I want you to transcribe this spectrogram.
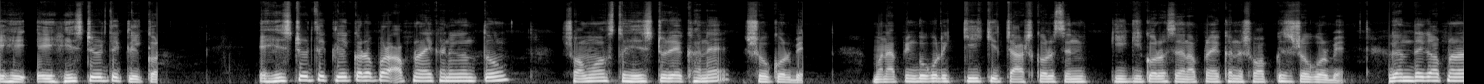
এই এই হিস্টোরিতে ক্লিক কর, এই হিস্টোরিতে ক্লিক করার পর আপনার এখানে কিন্তু সমস্ত হিস্টোরি এখানে শো করবে। মানে আপনি গুগলে কি কি চার্জ করেছেন, কি কি করেছেন, আপনার এখানে সব কিছু শো করবে। এখান থেকে আপনারা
